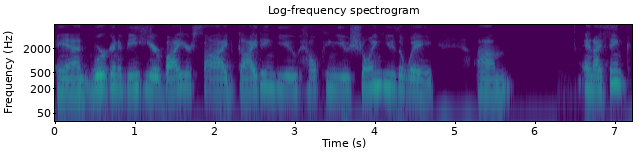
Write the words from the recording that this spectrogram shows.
And we're going to be here by your side, guiding you, helping you, showing you the way. Um, and I think,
